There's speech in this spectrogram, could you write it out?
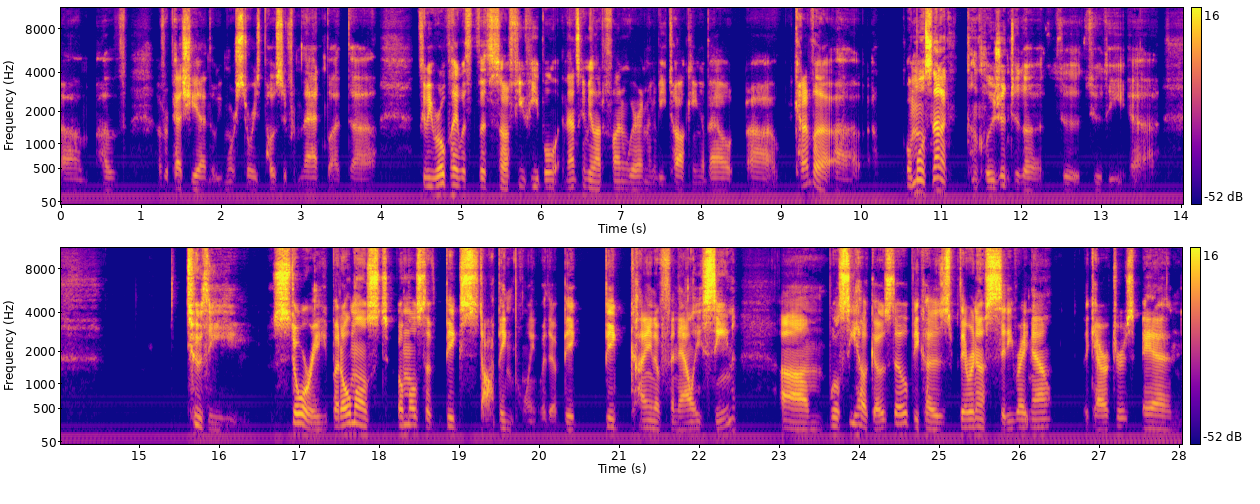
um, of of Repetia, and there'll be more stories posted from that. But uh, it's gonna be role play with, with a few people, and that's gonna be a lot of fun. Where I'm gonna be talking about uh, kind of a, a, almost not a conclusion to the to, to the uh, to the story, but almost almost a big stopping point with a big big kind of finale scene. Um, we'll see how it goes though, because they're in a city right now, the characters, and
